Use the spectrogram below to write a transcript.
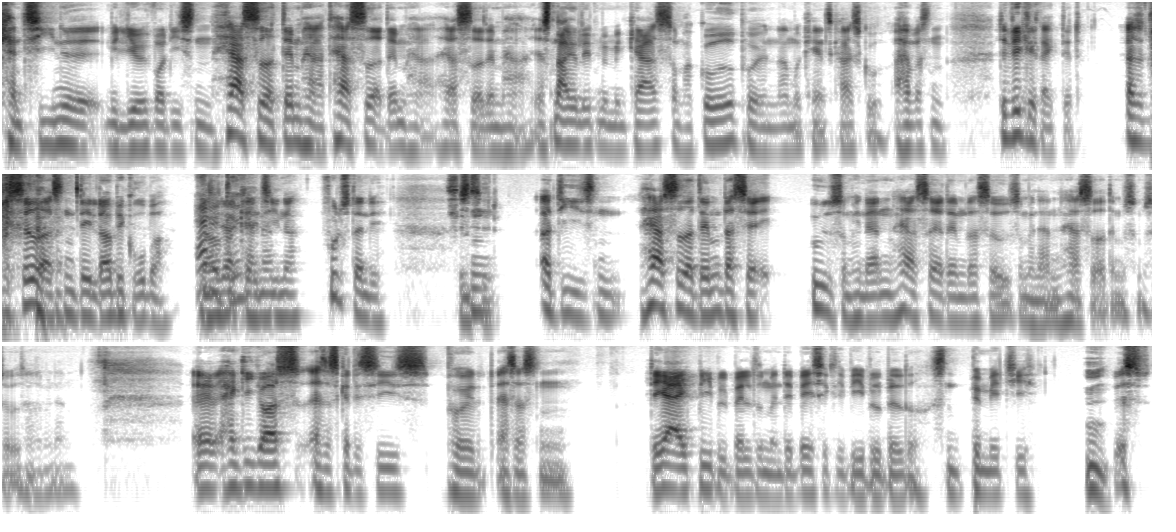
kantine-miljø, hvor de sådan, her sidder dem her, her sidder dem her, her sidder dem her. Jeg snakkede lidt med min kæreste, som har gået på en amerikansk high school, og han var sådan, det er virkelig rigtigt. Altså, de sidder sådan delt op i grupper. Er det de der det? kantiner. Fuldstændig. Sådan, og de sådan, her sidder dem, der ser ud som hinanden, her ser dem, der ser ud som hinanden, her sidder dem, som ser ud som hinanden. Uh, han gik også, altså skal det siges, på et, altså sådan, det er ikke bibelbæltet, men det er basically bibelbæltet, sådan Bemidji. Mm. Hvis,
